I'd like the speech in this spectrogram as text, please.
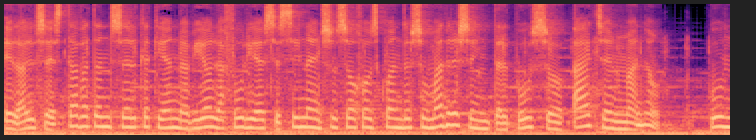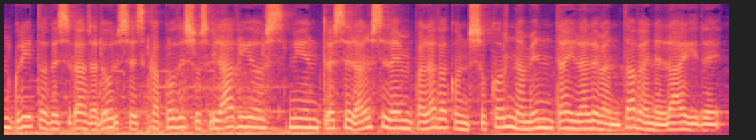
El alce estaba tan cerca que Ana vio la furia asesina en sus ojos cuando su madre se interpuso, hacha en mano. Un grito desgarrador se escapó de sus labios mientras el alce la empalaba con su cornamenta y la levantaba en el aire.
